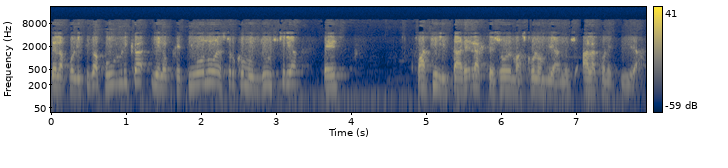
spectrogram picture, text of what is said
de la política pública y el objetivo nuestro como industria es facilitar el acceso de más colombianos a la conectividad.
